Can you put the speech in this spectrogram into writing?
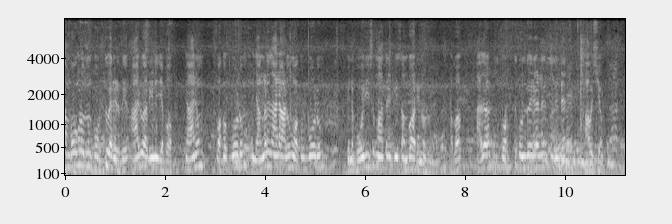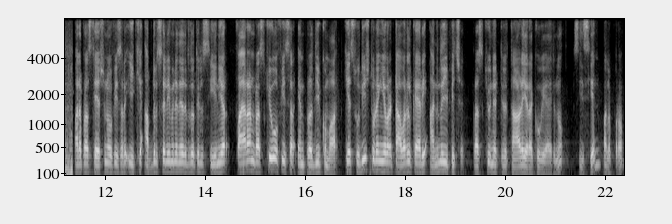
സംഭവങ്ങളൊന്നും പുറത്തു വരരുത്. ആരും അറിയുന്നില്ല അപ്പോൾ ഞാനും വഖഫ് ബോർഡും ഞങ്ങൾ നാലാളും വഖഫ് ബോർഡും പിന്നെ പോലീസ് മാത്രമേ ഈ സംഭവം അറിയുന്നുള്ളൂ. അപ്പോൾ അത് പുറത്ത് കൊണ്ടുവരികയാണ് ഇതിന്റെ ആവശ്യം. Malappuram station officer E K Abdul സലീമിന്റെ നേതൃത്വത്തിൽ senior fire and rescue officer M Pradeep Kumar K Sudheesh തുടങ്ങിയവർ ടവറിൽ കയറി അനുനയിപ്പിച്ച് റെസ്ക്യൂ നെറ്റിൽ താഴെ ഇറക്കുകയായിരുന്നു. C C N Malappuram.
